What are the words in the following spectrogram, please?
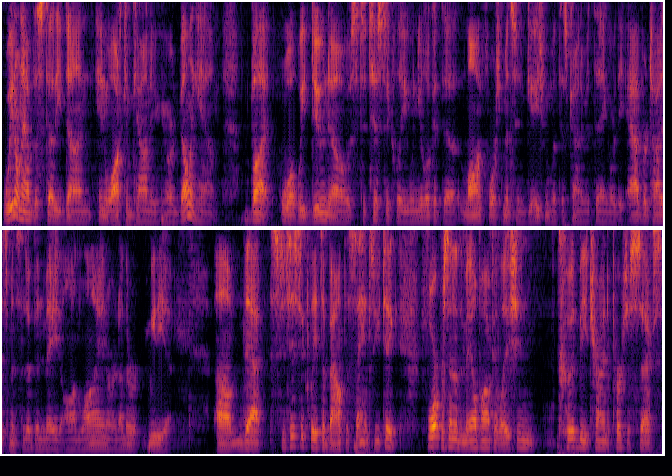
we don't have the study done in Whatcom County or in Bellingham, but what we do know statistically, when you look at the law enforcement's engagement with this kind of a thing, or the advertisements that have been made online or in other media, um, that statistically it's about the same. So you take 4% of the male population could be trying to purchase sex.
